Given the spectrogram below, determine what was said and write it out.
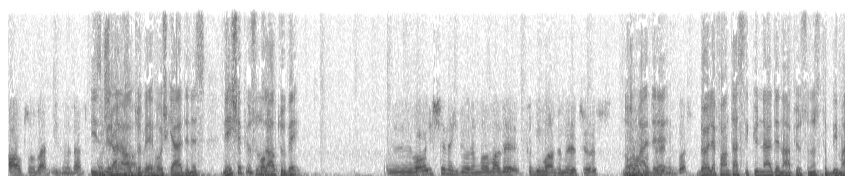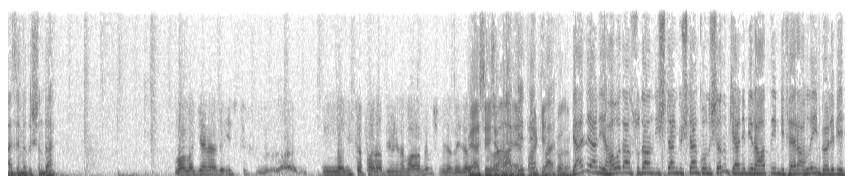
Altuğ ben İzmir'den. İzmir'den geldiniz Altuğ Altuğ Bey hoş geldiniz. Ne iş yapıyorsunuz Hoş Altuğ Bey? Ee, Valla iş yerine gidiyorum. Normalde tıbbi malzeme üretiyoruz. Normalde var. böyle fantastik günlerde ne yapıyorsunuz tıbbi malzeme dışında? Valla genelde istif, ilk defa radyo yayına bağlandığım için biraz heyecanlı. Biraz heyecanlı. Fark evet, ettik. fark ettik onu. Ben de hani havadan sudan işten güçten konuşalım ki hani bir rahatlayayım bir ferahlayayım böyle bir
